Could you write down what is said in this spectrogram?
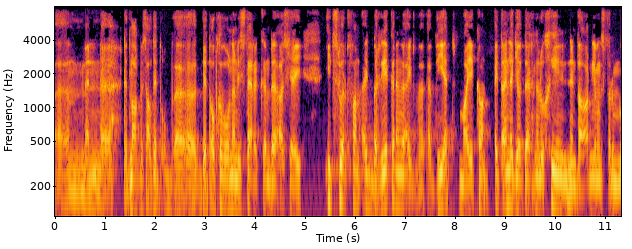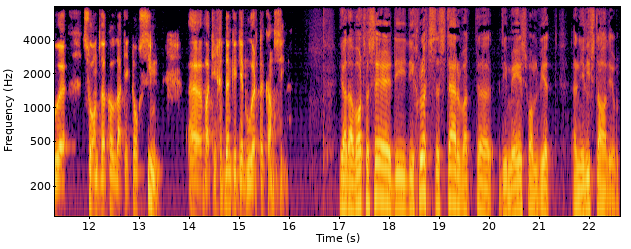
Ehm um, en uh, dit maak my altyd op uh, dit opgewonde in die sterrekunde as jy iets soort van uit berekeninge uit weet, maar jy kan uiteindelik jou tegnologie en waarnemingsvermoë so ontwikkel dat jy tog sien uh, wat jy gedink het jy behoort te kan sien. Ja, daar word gesê die die grootste ster wat uh, die mens van weet in hierdie stadium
